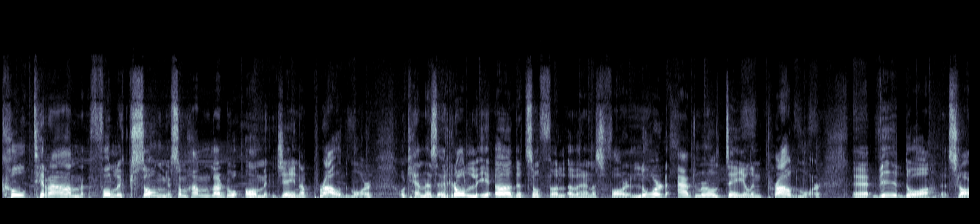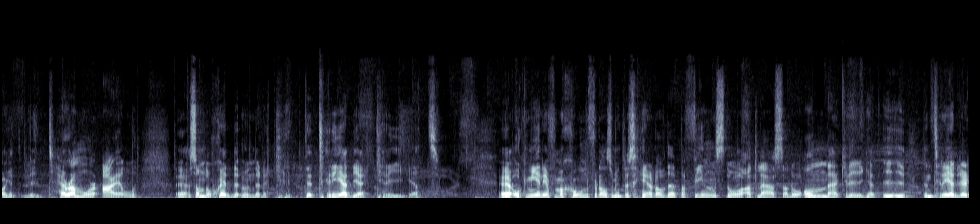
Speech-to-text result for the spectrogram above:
Kultiran folksång som handlar då om Jaina Proudmore och hennes roll i ödet som föll över hennes far Lord Admiral Dalen Proudmore eh, vid då slaget vid Terramore Isle eh, Eh, som då skedde under det, det tredje kriget. Eh, och mer information för de som är intresserade av detta finns då att läsa då om det här kriget i den tredje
